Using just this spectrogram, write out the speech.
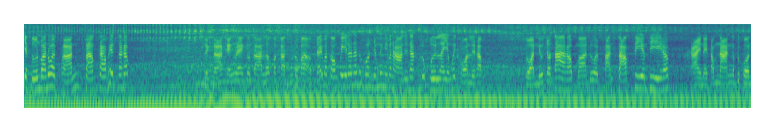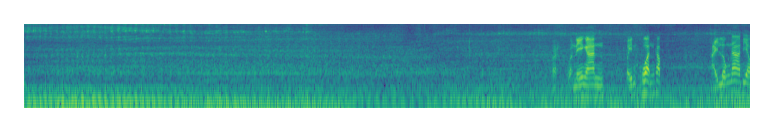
เจ็ดส70 มาด้วยผ่านส3ตราเพชรนะครับเหล็กหนาแข็งแรงทนตานแล้วประกันคุณภาพ ใช้มาสองปีแล้วนะทุกคนยังไม่มีปัญหาเลยนะ ลูกปืนอะไรยังไม่คลอนเลยครับ ส่วนนิวจอนต้าครับมาด้วยผ่านสามซีเอ็มซีครับค่ายในตำนานครับทุกคนวันนี้งานปีนควนครับ ถลงหน้าเดียว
